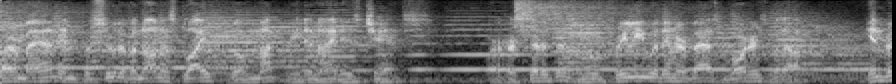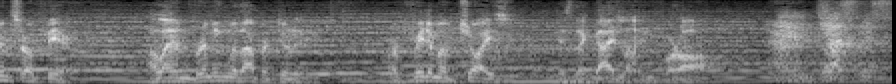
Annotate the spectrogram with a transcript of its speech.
Where man, in pursuit of an honest life, will not be denied his chance. Where her citizens move freely within her vast borders without hindrance or fear. A land brimming with opportunity, where freedom of choice is the guideline for all. and justice,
